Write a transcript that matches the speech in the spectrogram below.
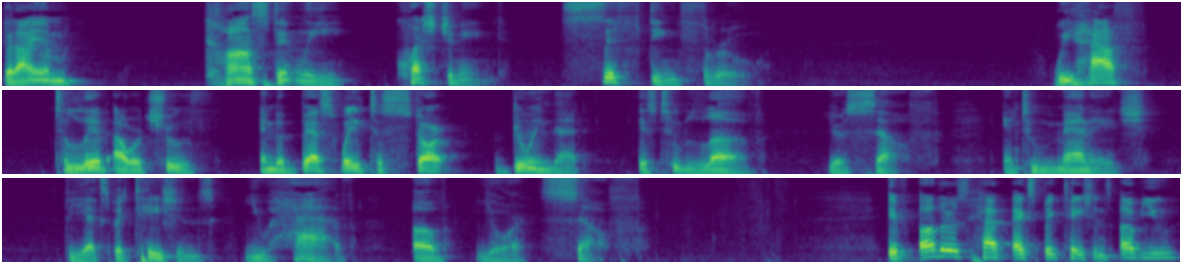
that I am constantly questioning, sifting through. We have to live our truth. And the best way to start doing that is to love yourself and to manage the expectations you have of yourself. If others have expectations of you,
